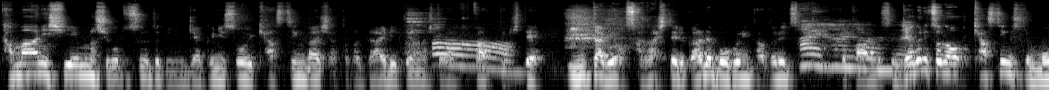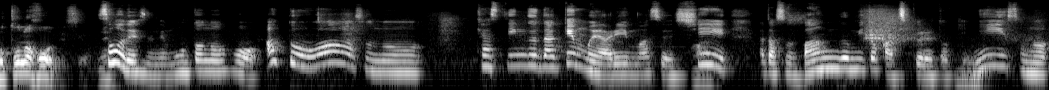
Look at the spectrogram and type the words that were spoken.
たまに CM の仕事するときに逆にそういうキャスティング会社とか代理店の人がかかってきてインタビューを探してるからで僕にたどり着くとかあるんですけど、逆にそのキャスティングして元の方ですよね。そうですね元の方。あとはそのキャスティングだけもやりますし、はい。あとはその番組とか作る時に、その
